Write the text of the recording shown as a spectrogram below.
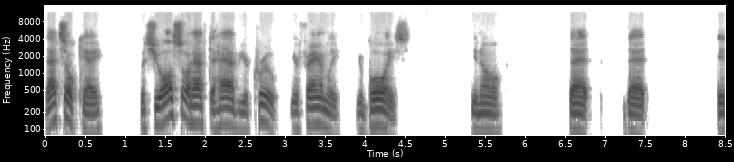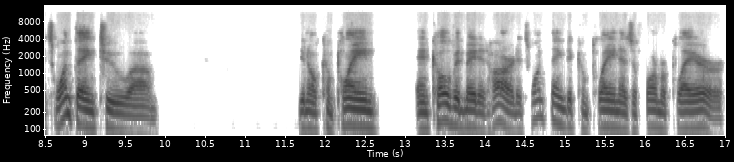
that's okay. But you also have to have your crew your family your boys you know that that it's one thing to um, you know complain and covid made it hard. It's one thing to complain as a former player or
